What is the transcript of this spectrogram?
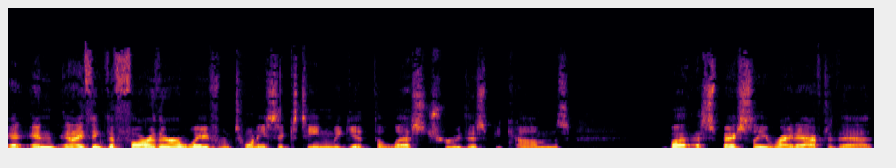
and and I think the farther away from 2016 we get, the less true this becomes. But especially right after that,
